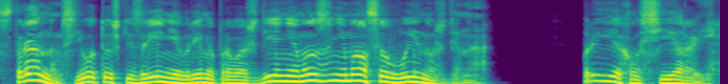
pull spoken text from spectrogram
Странным, с его точки зрения, времяпровождением он занимался вынужденно — Приехал Серый,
